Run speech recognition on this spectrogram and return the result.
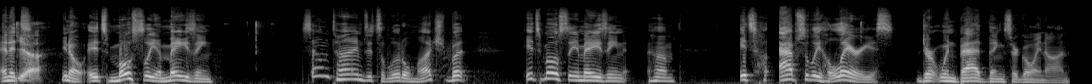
And it's, Yeah. you know, it's mostly amazing. Sometimes it's a little much, but it's mostly amazing. Um, it's absolutely hilarious when bad things are going on.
